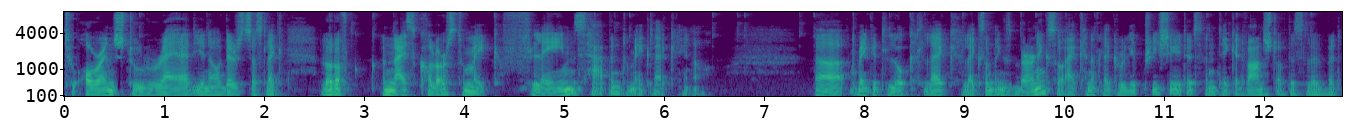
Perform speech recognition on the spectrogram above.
to orange to red, you know, there's just like a lot of nice colors to make flames happen, to make like, you know, uh, to make it look like like something's burning. So I kind of like really appreciate it and take advantage of this a little bit.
